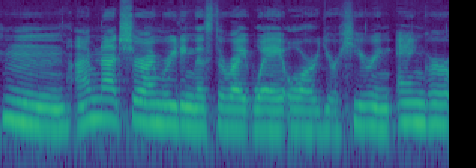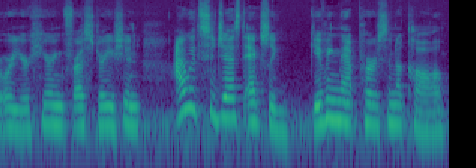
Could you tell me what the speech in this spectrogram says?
hmm, I'm not sure I'm reading this the right way, or you're hearing anger or you're hearing frustration, I would suggest actually giving that person a call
